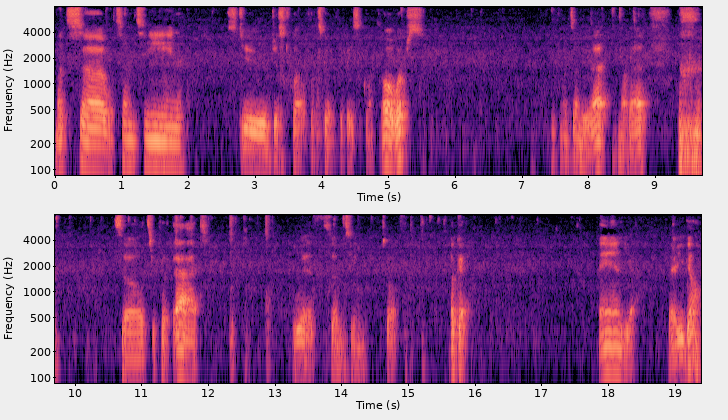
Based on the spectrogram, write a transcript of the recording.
Let's uh, what 17? Let's do just 12. Let's go for basic one. Oh, whoops. Let's undo that. Not bad. so let's replace that with 17, 12. Okay. And yeah, there you go.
